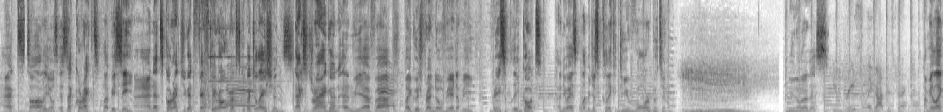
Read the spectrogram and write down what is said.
Hexalios. Is that correct? Let me see. And it's correct. You get 50 Robux. Congratulations. Next dragon, and we have uh, my good friend over here that we recently got. Anyways, let me just click the roar button. Do you know what it is? You recently got this dragon. I mean, like,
